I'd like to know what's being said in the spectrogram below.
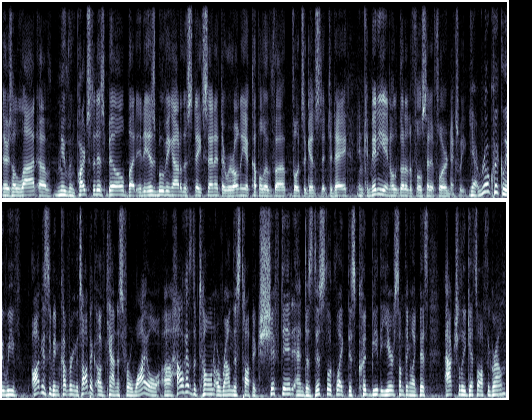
there's a lot of moving parts to this bill, but it is moving out of the state Senate. There were only a couple of uh, votes against it today in committee, and it'll go to the full Senate floor next week. Yeah, real quickly, we've obviously been covering the topic of cannabis for a while. Uh, how has the tone around this topic shifted, and does this look like this could be the year something like this actually gets off the ground?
